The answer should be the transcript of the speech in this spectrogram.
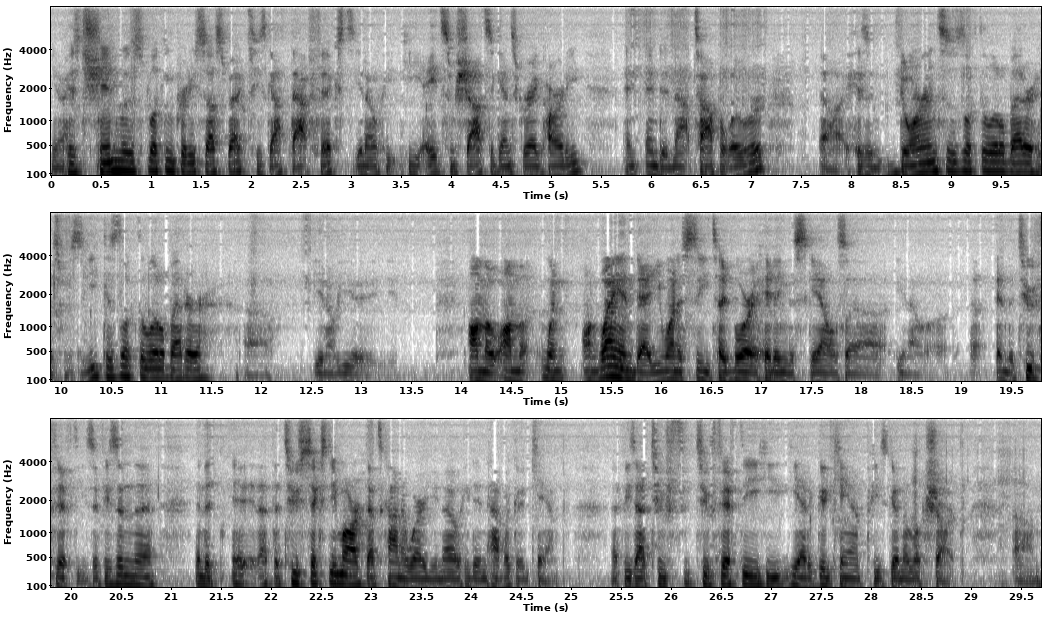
you know his chin was looking pretty suspect he's got that fixed you know he, he ate some shots against greg hardy and, and did not topple over uh, his endurance has looked a little better his physique has looked a little better uh, you know you on the on the when on weigh-in day you want to see Tybura hitting the scales uh, you know in the 250s. If he's in the in the at the 260 mark, that's kind of where you know he didn't have a good camp. If he's at 2, 250, he, he had a good camp. He's going to look sharp. Um,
